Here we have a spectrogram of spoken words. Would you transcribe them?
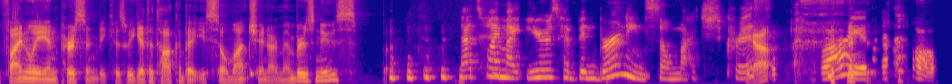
finally in person because we get to talk about you so much in our members news. But... That's why my ears have been burning so much, Chris. Yeah. Why? It's our fault.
